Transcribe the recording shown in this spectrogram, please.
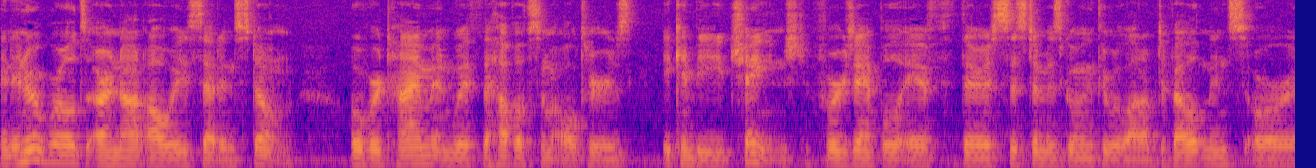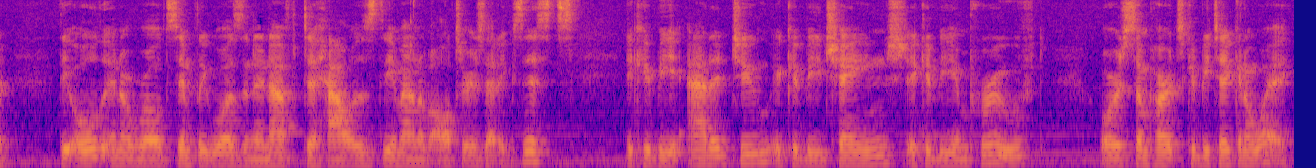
and inner worlds are not always set in stone. Over time and with the help of some alters, it can be changed. For example, if their system is going through a lot of developments or the old inner world simply wasn't enough to house the amount of alters that exists, it could be added to, it could be changed, it could be improved, or some parts could be taken away.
